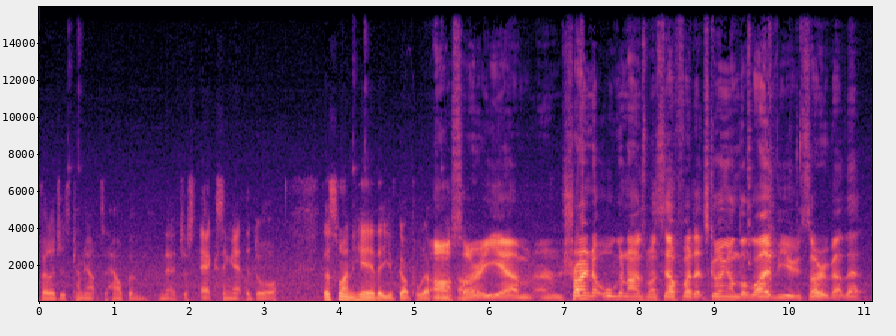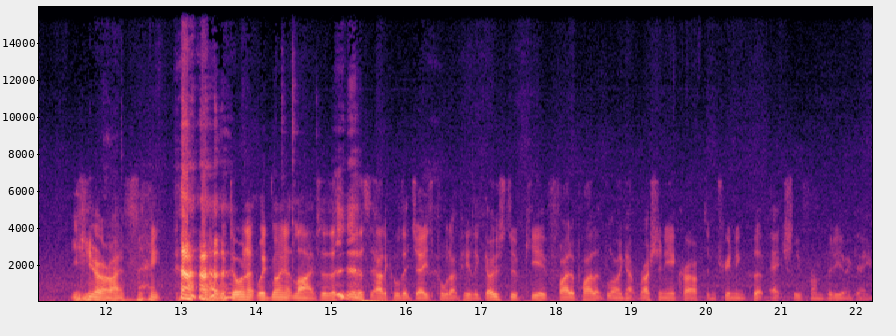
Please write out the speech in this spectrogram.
villagers coming out to help him and they're just axing at the door this one here that you've got pulled up Oh, sorry. Yeah, I'm, I'm trying to organize myself, but it's going on the live view. Sorry about that. You're alright mate Uh, we're doing it. We're doing it live. So this this article that Jay's pulled up here, the Ghost of Kiev fighter pilot blowing up Russian aircraft and trending clip actually from video game.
